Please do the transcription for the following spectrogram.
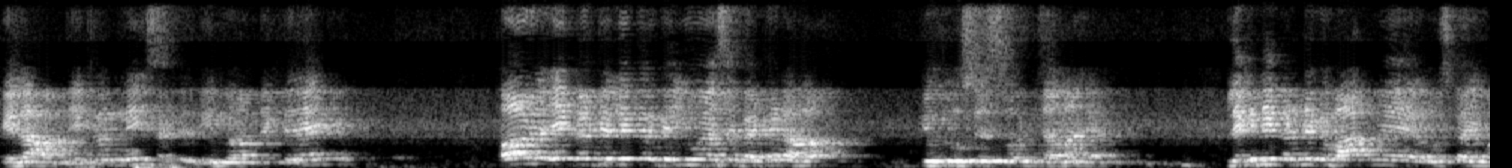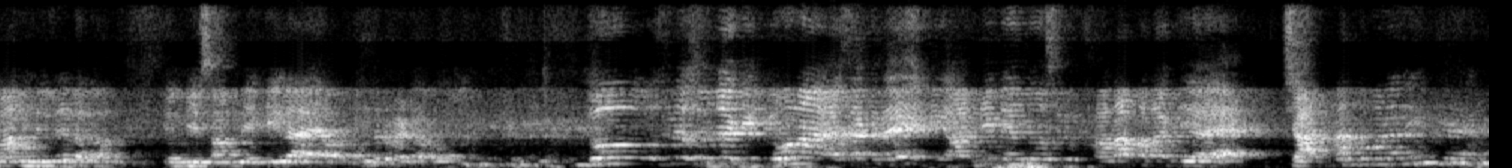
केला हम देख नहीं सकते दिन भर हम देखते रहेंगे। और एक घंटे लेकर के यूँ ऐसे बैठे रहा, क्योंकि उसे स्वर्ग जाना है। लेकिन एक घंटे के बाद में उसका ईमान हिलने लगा, क्योंकि सामने अकेला है और बंदर बैठा हुआ है। तो उसने सोचा कि क्यों ना ऐसा करे कि आंटी ने तो सिर्फ़ खाना बना किया है, चाटना तो मना नहीं किया है।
